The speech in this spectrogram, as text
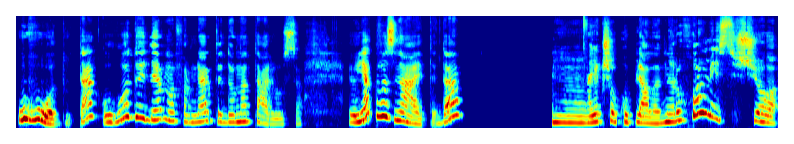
угоду. Так? Угоду йдемо оформляти до нотаріуса. Як ви знаєте, да? якщо купляли нерухомість, що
